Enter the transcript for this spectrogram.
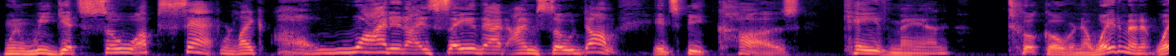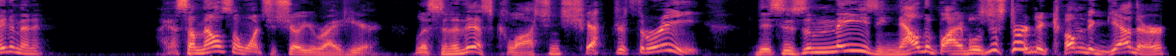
when we get so upset, we're like, oh, why did I say that? I'm so dumb. It's because caveman took over. Now, wait a minute. Wait a minute. I got something else I want to show you right here. Listen to this. Colossians chapter three. This is amazing. Now the Bible is just starting to come together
